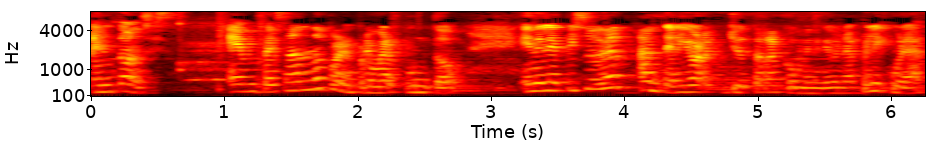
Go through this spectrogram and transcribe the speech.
Entonces, empezando por el primer punto, en el episodio anterior yo te recomendé una película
